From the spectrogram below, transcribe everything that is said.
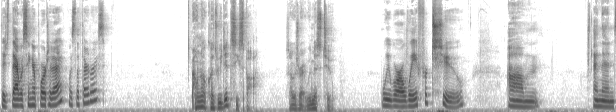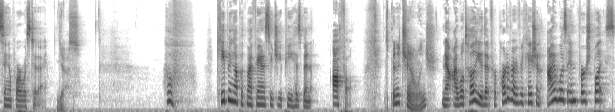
That was Singapore today? Was the third race? Oh no, because we did see Spa, so I was right. We missed two. We were away for two. Um, and then Singapore was today. Yes. Whew. Keeping up with my fantasy GP has been awful. It's been a challenge. Now, I will tell you that for part of our vacation, I was in first place.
